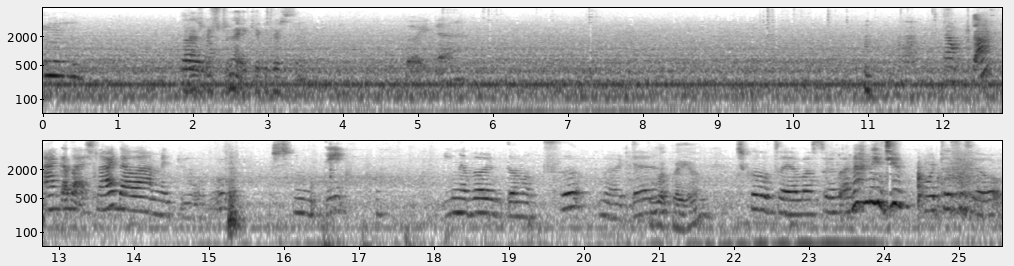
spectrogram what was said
Hmm. Biraz üstüne ekebilirsin. Böyle. Yaptım. Arkadaşlar devam ediyorum. Şimdi yine böyle donatı böyle Çikolatayı. çikolataya bastırıyoruz. Anneanneciğim ortası şey oldu.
